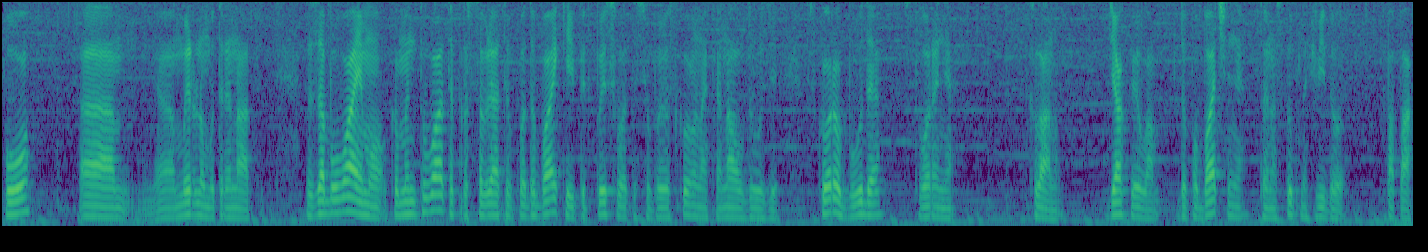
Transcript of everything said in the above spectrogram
по е, е, мирному 13. Не забуваємо коментувати, проставляти вподобайки і підписуватись обов'язково на канал, друзі. Скоро буде створення клану. Дякую вам, до побачення, до наступних відео. Па-па.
